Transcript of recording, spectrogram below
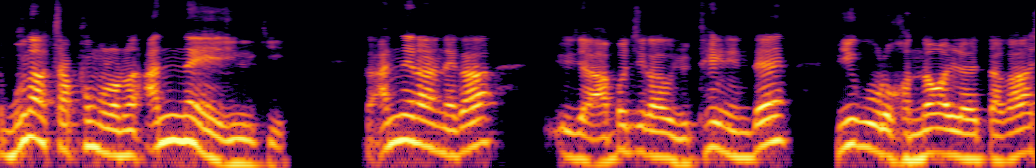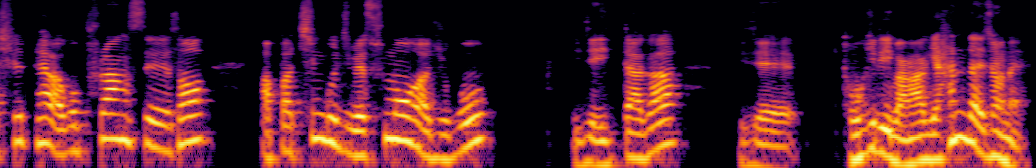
문학 작품으로는 안내의 일기. 그 안내라는 애가 이제 아버지가 유태인인데 미국으로 건너가려 했다가 실패하고 프랑스에서 아빠 친구 집에 숨어가지고 이제 있다가 이제 독일이 망하기 한 달 전에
